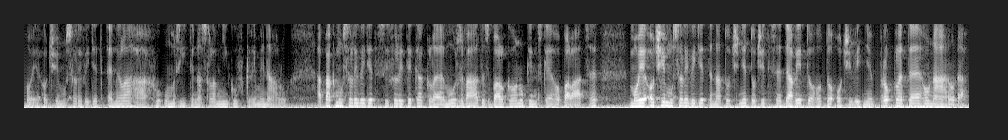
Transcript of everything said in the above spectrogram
Moje oči museli vidět Emila Háchu umřít na slavníku v kriminálu a pak museli vidět syfilitika Klému řvát z balkónu Kinského paláce Moje oči musely vidět natočně točit se davy tohoto očividně prokletého národa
